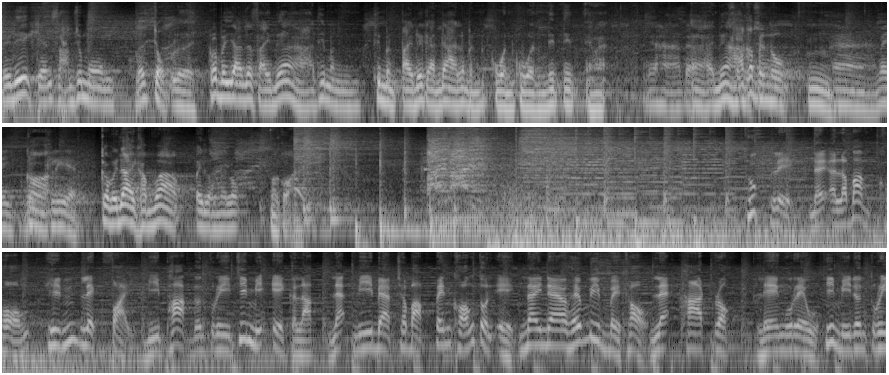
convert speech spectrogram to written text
เพลงนี้เขียน 3 ชั่วโมง แล้วจบเลย ก็พยายามจะใส่เนื้อหาที่มันที่มันไปด้วยกันได้แล้วมันกวนๆนิดๆใช่ไหมเนื้อหาแบบอ่าเนื้อหาก็เป็นสนุกอืมอ่าไม่ไม่ก็เครียดก็ไปได้คำว่าไปลงนรกมาก่อน ทุกเพลงในอัลบั้มของหินเหล็กไฟมีภาคดนตรีที่มีเอกลักษณ์ และมีแบบฉบับเป็นของตนเองในแนวเฮฟวี่เมทัลและฮาร์ดร็อก เพลงเร็วที่มีดนตรี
